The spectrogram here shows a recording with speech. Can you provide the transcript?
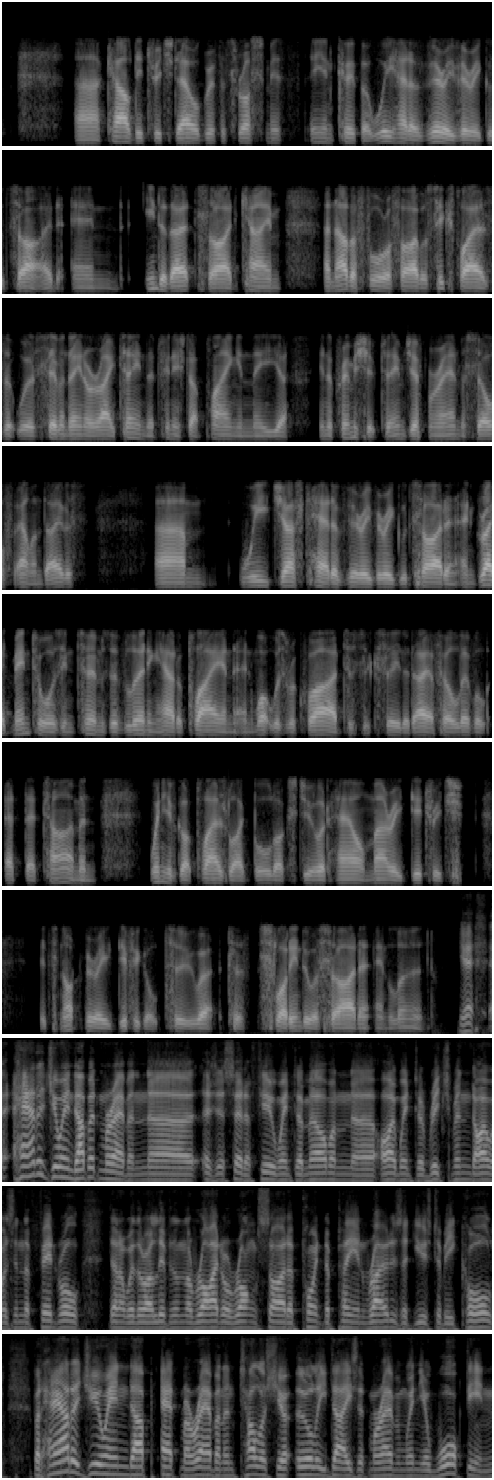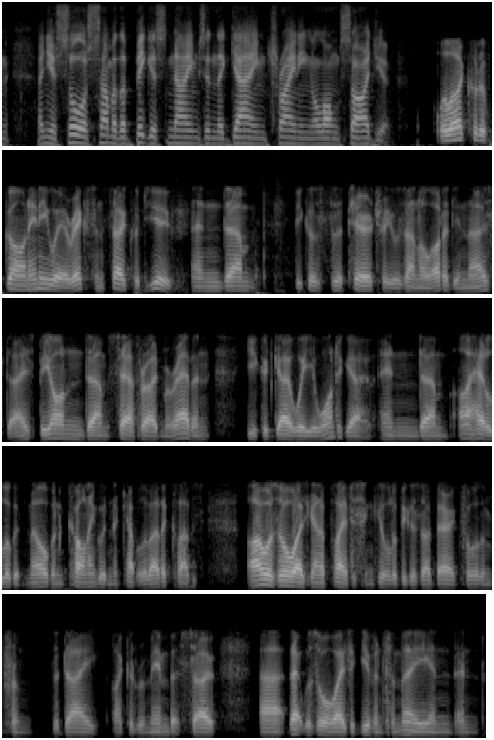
uh, Carl Ditterich, Dale Griffiths, Ross Smith, Ian Cooper. We had a very, very good side, and into that side came another four or five or six players that were 17 or 18 that finished up playing in the uh, in the premiership team. Jeff Moran, myself, Alan Davis. Um, we just had a very, very good side and, and great mentors in terms of learning how to play and, and what was required to succeed at AFL level at that time. And when you've got players like Bulldog Stewart, Howell, Murray, Ditterich, it's not very difficult to uh, to slot into a side and, and learn. Yeah. Uh, how did you end up at Moorabbin? Uh, as you said, a few went to Melbourne. Uh, I went to Richmond. I was in the Federal. Don't know whether I lived on the right or wrong side of Point Nepean Road, as it used to be called. But how did you end up at Moorabbin? And tell us your early days at Moorabbin when you walked in and you saw some of the biggest names in the game training alongside you. Well, I could have gone anywhere, Rex, and so could you. And um, because the territory was unallotted in those days, beyond um, South Road Moorabbin, you could go where you want to go. And um, I had a look at Melbourne, Collingwood, and a couple of other clubs. I was always going to play for St Kilda because I barracked for them from the day I could remember. So uh, that was always a given for me. And, and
